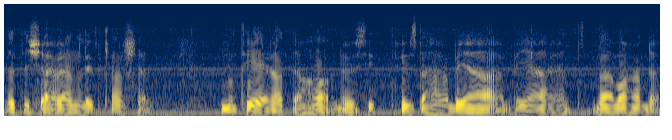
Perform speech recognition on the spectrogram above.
lite kärvänligt kanske notera att jaha, nu sitter, finns det här och begär, begäret närvarande.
